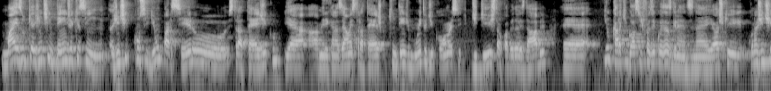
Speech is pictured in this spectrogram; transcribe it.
Mas o que a gente entende é que assim, a gente conseguiu um parceiro estratégico, e é, a Americanas é um estratégico que entende muito de e-commerce, de digital com a B2W. É, e um cara que gosta de fazer coisas grandes, né? E eu acho que quando a gente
